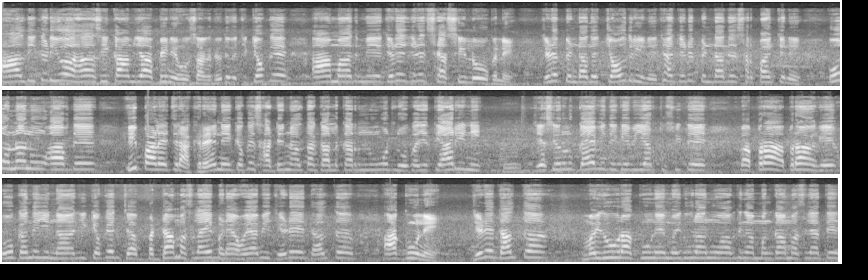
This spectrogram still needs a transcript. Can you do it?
ਹਾਲ ਦੀ ਘੜੀ ਉਹ ਅਸੀਂ ਕਾਮਯਾਬ ਵੀ ਨਹੀਂ ਹੋ ਸਕਦੇ ਉਹਦੇ ਵਿੱਚ ਕਿਉਂਕਿ ਆਮ ਆਦਮੀ ਜਿਹੜੇ ਜਿਹੜੇ ਸਿਆਸੀ ਲੋਕ ਨੇ ਜਿਹੜੇ ਪਿੰਡਾਂ ਦੇ ਚੌਧਰੀ ਨੇ ਜਾਂ ਜਿਹੜੇ ਪਿੰਡਾਂ ਦੇ ਸਰਪੰਚ ਨੇ ਉਹ ਉਹਨਾਂ ਨੂੰ ਆਪਦੇ ਹੀ ਪਾਲੇ 'ਚ ਰੱਖ ਰਹੇ ਨੇ ਕਿਉਂਕਿ ਸਾਡੇ ਨਾਲ ਤਾਂ ਗੱਲ ਕਰਨ ਨੂੰ ਉਹ ਲੋਕ ਅਜੇ ਤਿਆਰ ਹੀ ਨਹੀਂ। ਜੇ ਅਸੀਂ ਉਹਨਾਂ ਨੂੰ ਕਹਿ ਵੀ ਦੇਗੇ ਵੀ ਯਾਰ ਤੁਸੀਂ ਤੇ ਭਰਾ ਭਰਾਂਗੇ ਉਹ ਕਹਿੰਦੇ ਜੀ ਨਾ ਜੀ ਕਿਉਂਕਿ ਵੱਡਾ ਮਸਲਾ ਇਹ ਬਣਿਆ ਹੋਇਆ ਵੀ ਜਿਹੜੇ ਦਲਿਤ ਆਗੂ ਨੇ ਜਿਹੜੇ ਦਲਿਤ ਮਜ਼ਦੂਰ ਆਗੂ ਨੇ ਮਜ਼ਦੂਰਾਂ ਨੂੰ ਆਪਦੀਆਂ ਮੰਗਾਂ ਮਸਲਿਆਂ ਤੇ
